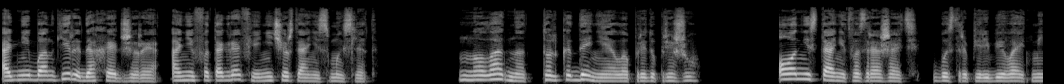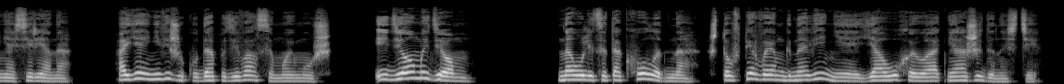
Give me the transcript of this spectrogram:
Одни банкиры да хеджеры, они фотографии ни черта не смыслят». «Ну ладно, только Дэниела предупрежу». «Он не станет возражать», — быстро перебивает меня Сирена. «А я и не вижу, куда подевался мой муж. Идем, идем». На улице так холодно, что в первое мгновение я ухаю от неожиданности.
